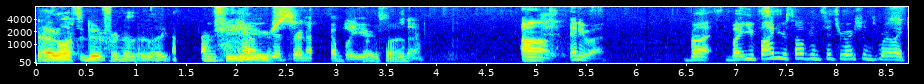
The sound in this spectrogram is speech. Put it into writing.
now I don't have to do it for another like I'm, yeah, I'm good years. for another couple of years. So. Um. Anyway, but but you find yourself in situations where like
